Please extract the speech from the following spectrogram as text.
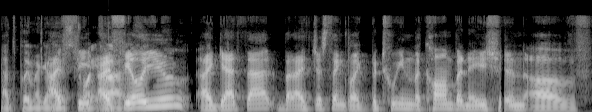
I had to play my guy. I feel, I feel you. I get that, but I just think like between the combination of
